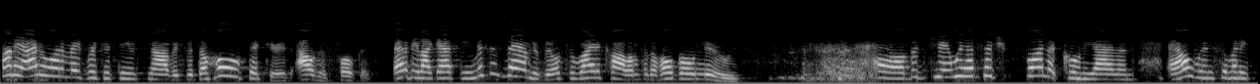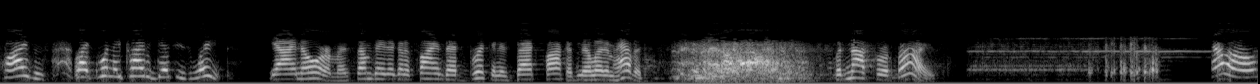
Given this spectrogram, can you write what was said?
Honey, I don't want to make Richard seem snobbish, but the whole picture is out of focus. That'd be like asking Mrs. Vanderbilt to write a column for the Hobo News. Oh, but Jane, we have such fun at Coney Island. Al wins so many prizes, like when they try to guess his weight. Yeah, I know. And someday they're going to find that brick in his back pocket and they'll let him have it. but not for a prize. Hello.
